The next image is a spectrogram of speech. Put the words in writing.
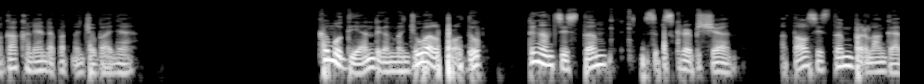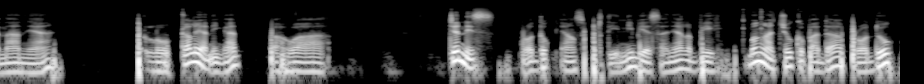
maka kalian dapat mencobanya. Kemudian dengan menjual produk dengan sistem subscription atau sistem berlangganannya, perlu kalian ingat bahwa jenis produk yang seperti ini biasanya lebih mengacu kepada produk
